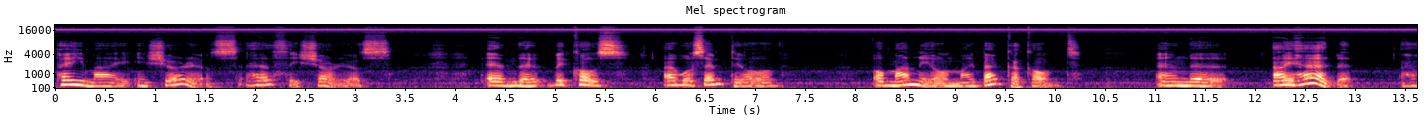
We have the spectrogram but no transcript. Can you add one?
pay my insurance, health insurance, and uh, because I was empty of of money on my bank account, and uh, I had uh,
